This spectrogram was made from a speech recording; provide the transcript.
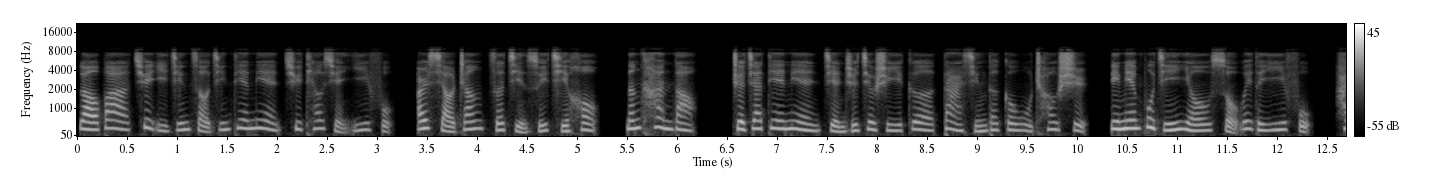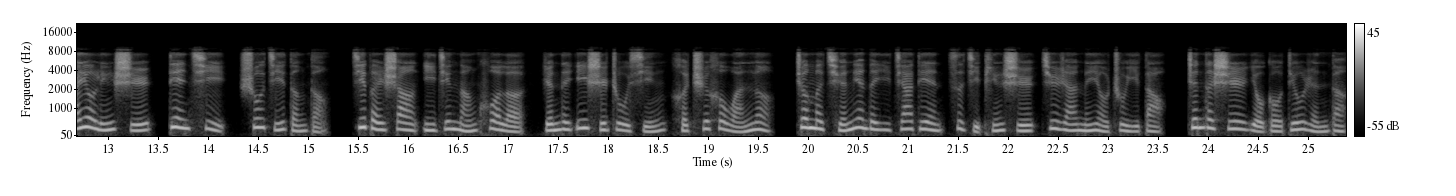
老爸却已经走进店面去挑选衣服，而小张则紧随其后。能看到，这家店面简直就是一个大型的购物超市，里面不仅有所谓的衣服，还有零食、电器、书籍等等，基本上已经囊括了人的衣食住行和吃喝玩乐。这么全面的一家店，自己平时居然没有注意到，真的是有够丢人的。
